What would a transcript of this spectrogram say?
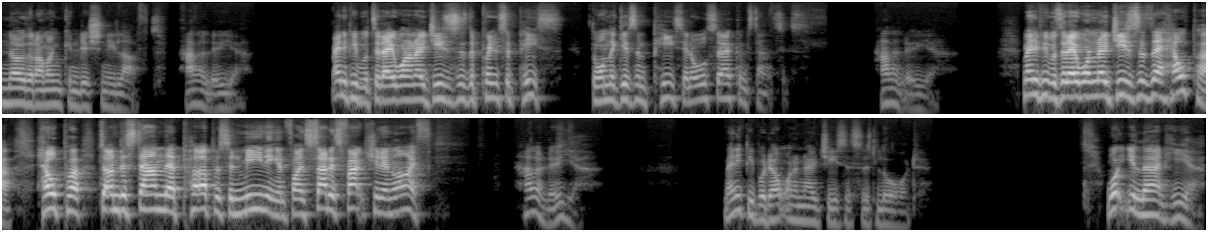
know that I'm unconditionally loved. Hallelujah. Many people today want to know Jesus is the Prince of Peace, the one that gives them peace in all circumstances. Hallelujah. Many people today want to know Jesus as their helper, helper to understand their purpose and meaning and find satisfaction in life. Hallelujah. Many people don't want to know Jesus as Lord. What you learn here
